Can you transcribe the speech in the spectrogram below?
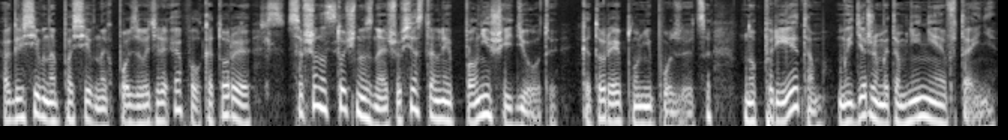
агрессивно-пассивных пользователей Apple, которые совершенно точно знают, что все остальные полнейшие идиоты, которые Apple не пользуются. Но при этом мы держим это мнение в тайне.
